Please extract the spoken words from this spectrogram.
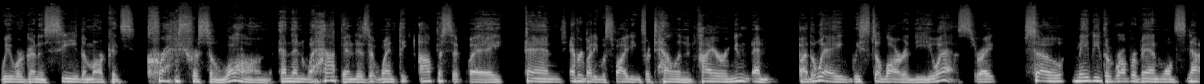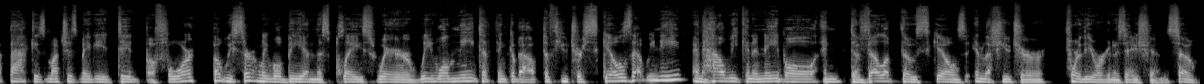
we were going to see the markets crash for so long. And then what happened is it went the opposite way, and everybody was fighting for talent and hiring. And, and by the way, we still are in the US, right? So maybe the rubber band won't snap back as much as maybe it did before, but we certainly will be in this place where we will need to think about the future skills that we need and how we can enable and develop those skills in the future for the organization. So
